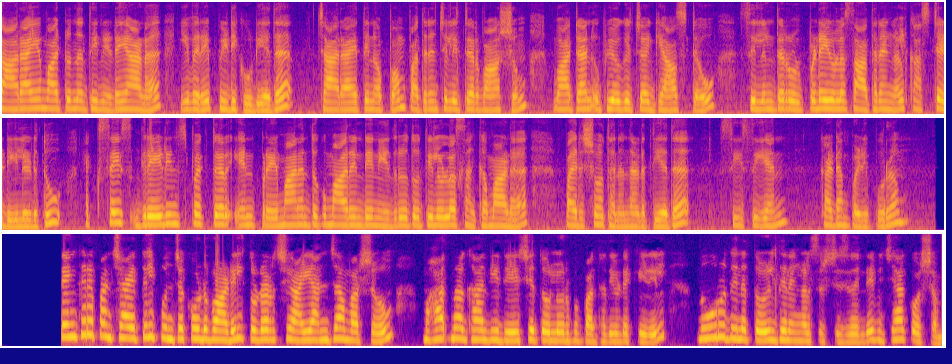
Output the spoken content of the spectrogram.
ചാരായം മാറ്റുന്നതിനിടെയാണ് ഇവരെ പിടികൂടിയത്. ചാരായത്തിനൊപ്പം പതിനഞ്ച് ലിറ്റർ വാഷും വാറ്റാൻ ഉപയോഗിച്ച ഗ്യാസ് സ്റ്റൗ സിലിണ്ടർ ഉൾപ്പെടെയുള്ള സാധനങ്ങൾ കസ്റ്റഡിയിലെടുത്തു. എക്സൈസ് ഗ്രേഡ് ഇൻസ്പെക്ടർ എൻ പ്രേമാനന്ദകുമാറിന്റെ നേതൃത്വത്തിലുള്ള സംഘമാണ് പരിശോധന നടത്തിയത്. C C N Kadambazhipuram. Thenkara പഞ്ചായത്തിൽ പുഞ്ചക്കോട് വാർഡിൽ തുടർച്ചയായി അഞ്ചാം വർഷവും മഹാത്മാഗാന്ധി ദേശീയ തൊഴിലുറപ്പ് പദ്ധതിയുടെ കീഴിൽ നൂറു ദിന തൊഴിൽ ദിനങ്ങൾ സൃഷ്ടിച്ചതിന്റെ വിജയാഘോഷം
